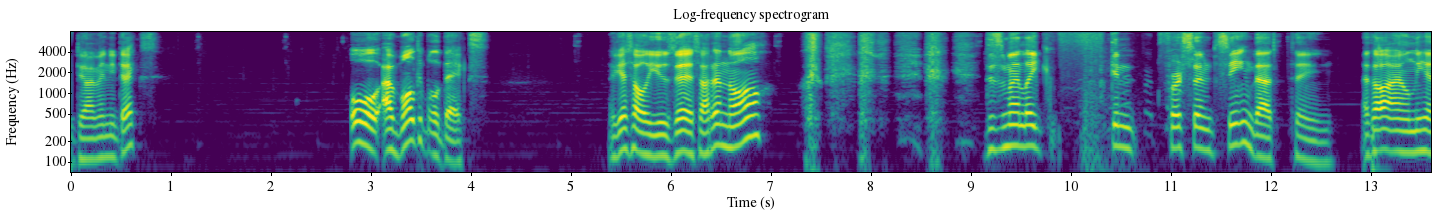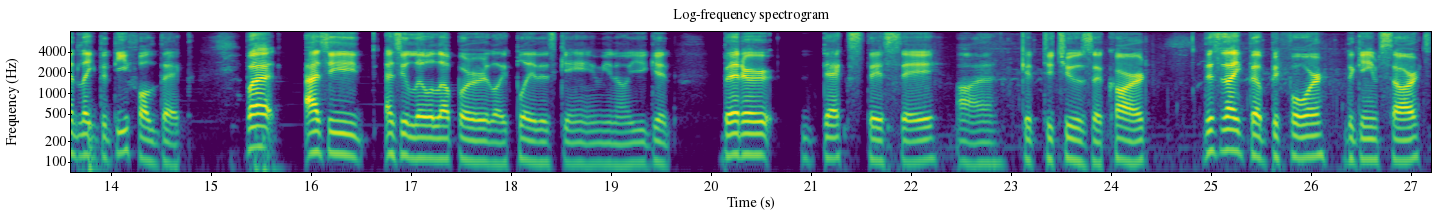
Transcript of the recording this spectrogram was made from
Do I have any decks? Oh, I have multiple decks. I guess I'll use this. I don't know. this is my like fucking first time seeing that thing. I thought I only had like the default deck. But as you as you level up or like play this game, you know, you get better decks they say. Uh get to choose a card. This is like the before the game starts.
